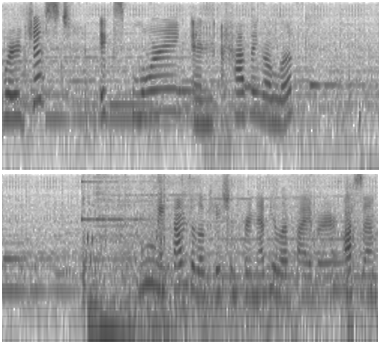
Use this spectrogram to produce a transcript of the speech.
we're just exploring and having a look. We found a location for nebula fiber. Awesome.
